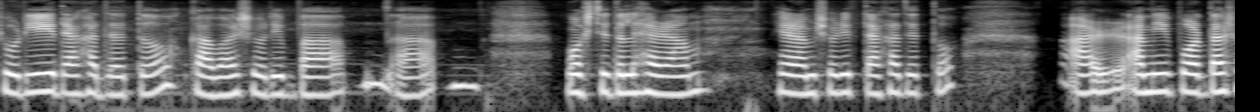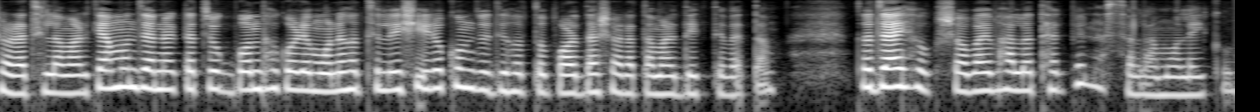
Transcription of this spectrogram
সরিয়েই দেখা যেত, কাবা শরীফ বা মসজিদুল হেরাম হেরাম শরীফ দেখা যেত। আর আমি পর্দা সরাচ্ছিলাম, আর কেমন যেন একটা চোখ বন্ধ করে মনে হচ্ছিল সেরকম যদি হতো, পর্দা সরাতাম আর দেখতে পেতাম। তো যাই হোক, সবাই ভালো থাকবেন, আসসালামু আলাইকুম।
